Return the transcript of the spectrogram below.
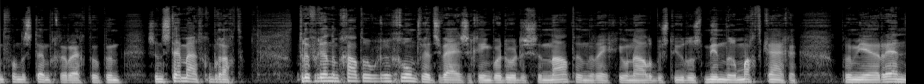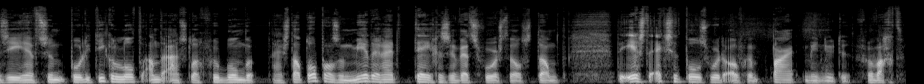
van de stemgerechtigden zijn stem uitgebracht. Het referendum gaat over een grondwetswijziging waardoor de Senaat en regionale bestuurders minder macht krijgen. Premier Renzi heeft zijn politieke lot aan de uitslag verbonden. Hij stapt op als een meerderheid tegen zijn wetsvoorstel stamt. De eerste exit polls worden over een paar minuten verwacht.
